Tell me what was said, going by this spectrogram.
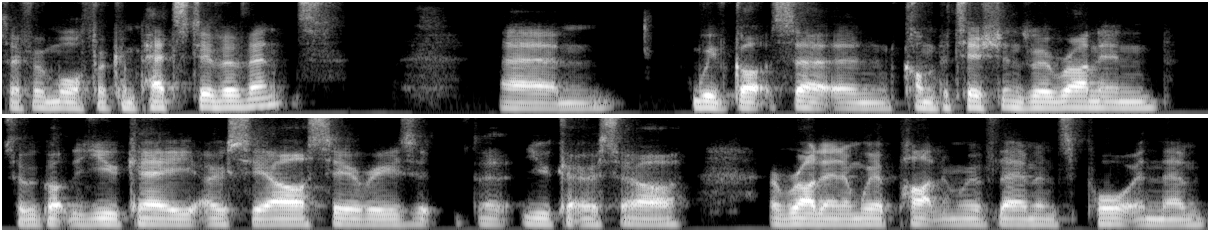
So for more for competitive events, um, we've got certain competitions we're running. So we've got the UK OCR series the UK OCR are running, and we're partnering with them and supporting them.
